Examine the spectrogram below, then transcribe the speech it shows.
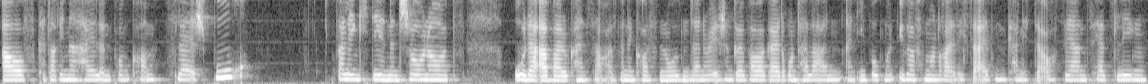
auf katharinaheilen.com slash Buch. Verlinke ich dir in den Show Notes. Oder aber du kannst auch erstmal den kostenlosen Generation Girl Power Guide runterladen. Ein E-Book mit über 35 Seiten kann ich dir auch sehr ans Herz legen.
